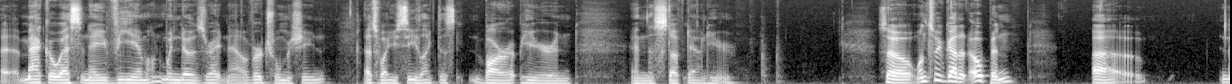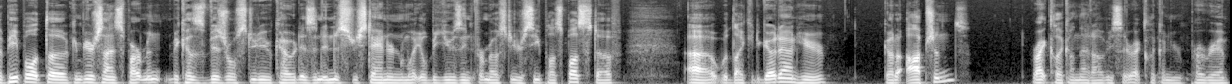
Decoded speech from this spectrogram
uh, Mac OS and a VM on Windows right now, a virtual machine. That's why you see like this bar up here and, and this stuff down here. So once we've got it open, uh, the people at the computer science department, because Visual Studio Code is an industry standard and what you'll be using for most of your C++ stuff, uh, would like you to go down here, go to Options, right click on that obviously, right click on your program,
